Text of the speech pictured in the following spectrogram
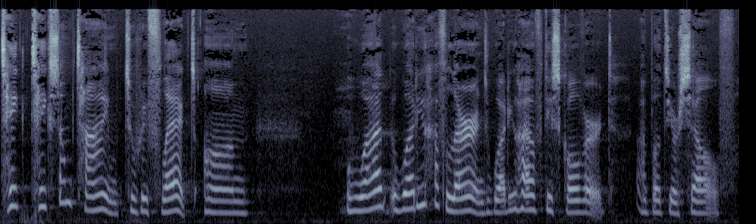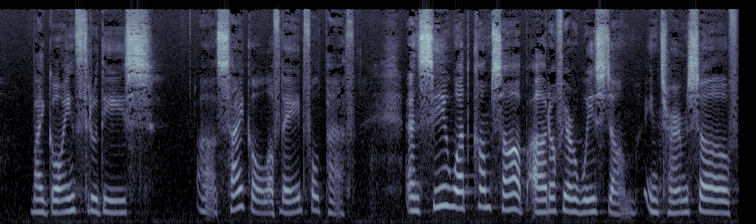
take take some time to reflect on what what you have learned, what you have discovered about yourself by going through this uh, cycle of the Eightfold Path and see what comes up out of your wisdom in terms of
